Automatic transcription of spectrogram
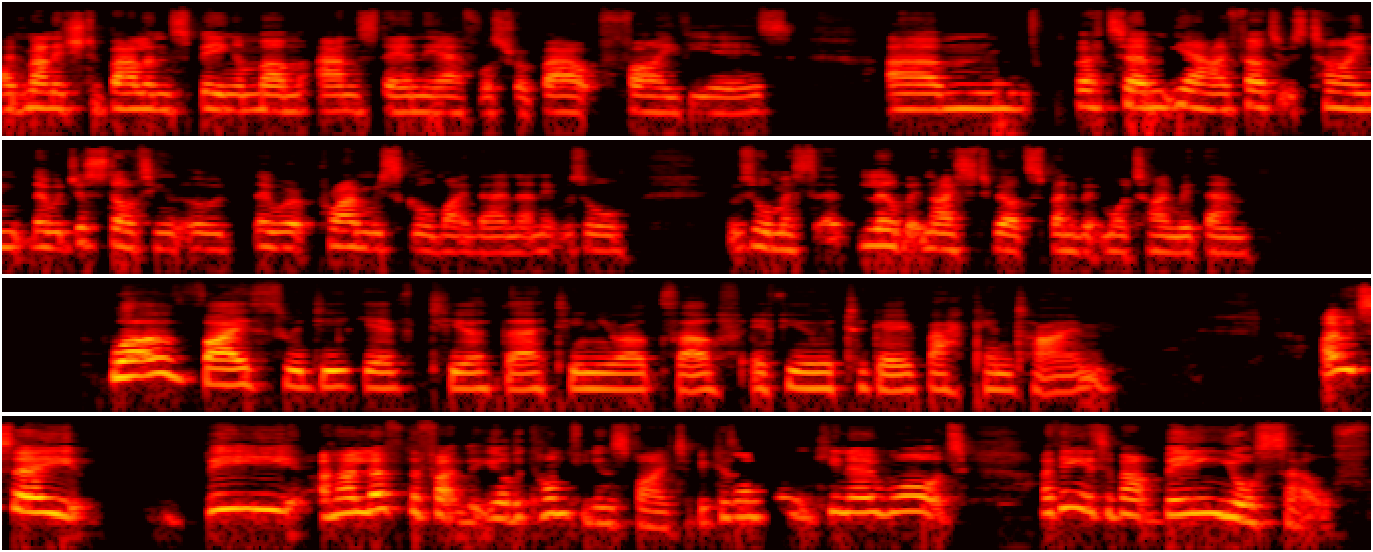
I'd managed to balance being a mum and stay in the Air Force for about five years. Um, but um, yeah, I felt it was time. They were just starting. They were at primary school by then, and it was all. It was almost a little bit nicer to be able to spend a bit more time with them. What advice would you give to your 13 year old self if you were to go back in time? I would say be, and I love the fact that you're the confidence fighter because I think, you know what? I think it's about being yourself.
